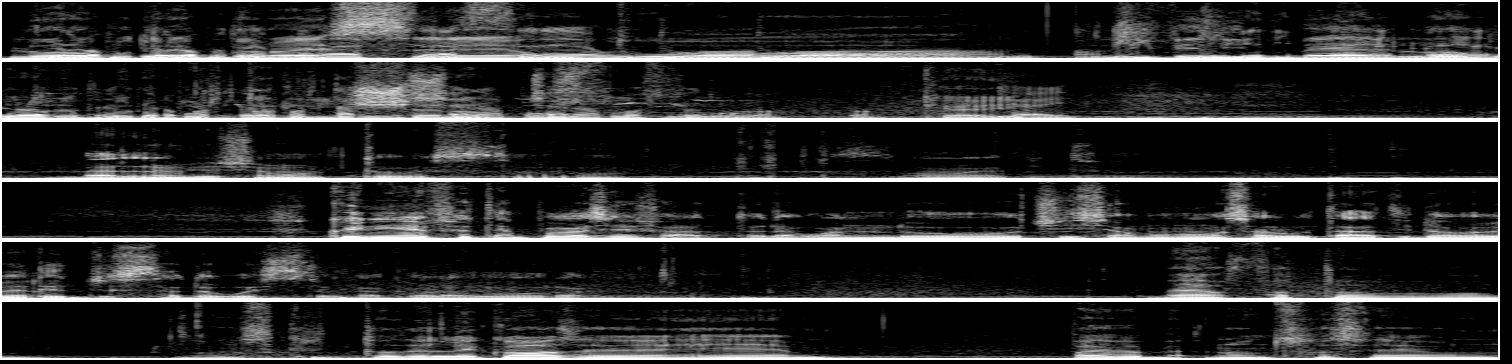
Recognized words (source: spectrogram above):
loro potrebbero essere un tuo... li vedi bene, loro potrebbero portarli in scena al posto tuo, ok? Bello, mi piace molto questo, questo momento. Quindi nel frattempo cosa hai fatto da quando ci siamo salutati dopo aver registrato questo capolavoro? Beh, ho fatto ho scritto delle cose e poi vabbè, non so se... Un...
